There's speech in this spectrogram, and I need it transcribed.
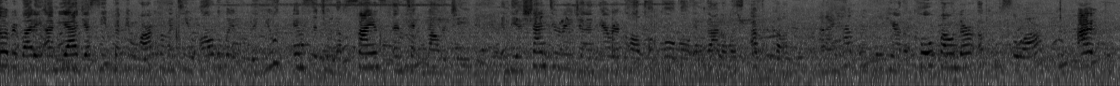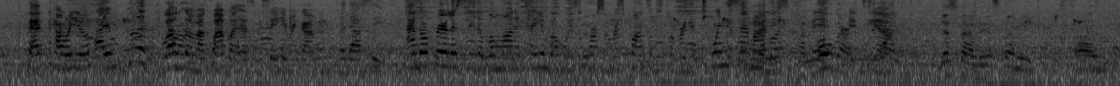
Hello everybody, I'm Ya Jessie Pepe Park coming to you all the way from the Youth Institute of Science and Technology in the Ashanti region, an area called Agogo in Ghana, West Africa. And I have with me here the co-founder, Akosua. Hi, Pat, how are you? I am good. Welcome, Akwaaba, as we say here in Ghana. Madasi. And our fearless leader, Bomani Tyehimba, who is the person responsible for bringing 27 Bomani, of us my over it's- to yeah. Ghana. Yes, family. Yes, family. Um,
